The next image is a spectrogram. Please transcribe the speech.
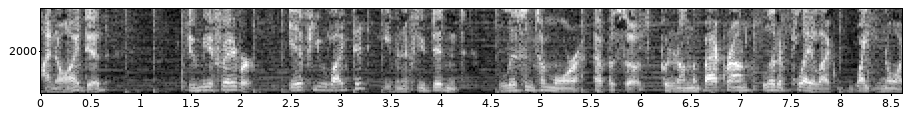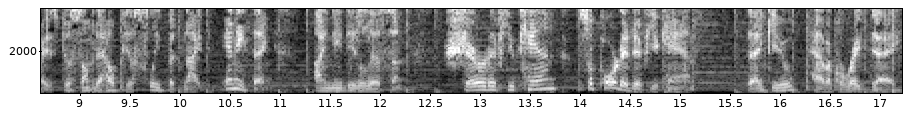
I know I did. Do me a favor. If you liked it, even if you didn't, listen to more episodes. Put it on the background, let it play like white noise, just something to help you sleep at night. Anything. I need you to listen. Share it if you can, support it if you can. Thank you. Have a great day.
